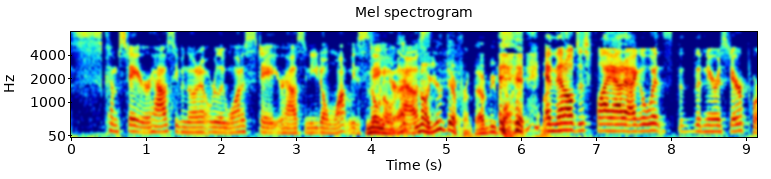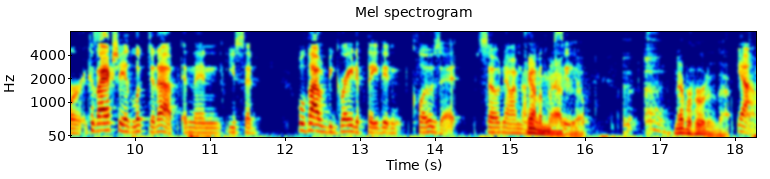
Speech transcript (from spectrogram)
s- come stay at your house, even though I don't really want to stay at your house, and you don't want me to stay no, at no, your that- house. no, you're different. That would be fine. And then I'll just fly out. I go, what's the, the nearest airport? Because I actually had looked it up, and then you said, well, that would be great if they didn't close it. So now I'm not Can't going to see imagine you. Never heard of that. Yeah.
